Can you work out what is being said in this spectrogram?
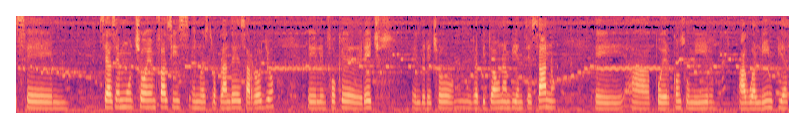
se, se hace mucho énfasis en nuestro plan de desarrollo el enfoque de derechos, el derecho, repito, a un ambiente sano, eh, a poder consumir aguas limpias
